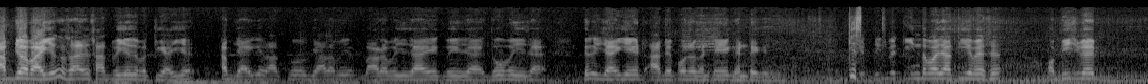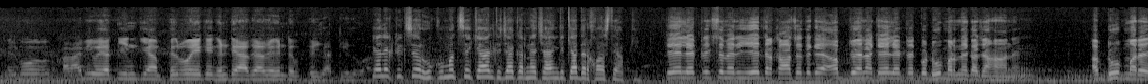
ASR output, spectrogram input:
अब जब अब आई है तो साढ़े सात बजे जो बत्ती आई है। अब जाएगी रात को ग्यारह बजे बारह बजे जाए एक बजे जाए दो बजे जाए। फिर जाएगी एक आधे पौने घंटे एक घंटे के लिए। किस दिन में तीन दफ़ा जाती है वैसे और बीच में फिर वो खराबी हो जाती है इनकी यहाँ फिर वो एक एक घंटे आधे आधे घंटे फिर जाती है दोबारा क्या इलेक्ट्रिक से और हुकूमत से क्या इल्तिजा करना चाहेंगे? क्या दरख्वास्त है आपकी? के इलेक्ट्रिक से मेरी ये दरख्वास्त है कि अब जो है ना के इलेक्ट्रिक को डूब मरने का जहान है। अब डूब मरे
